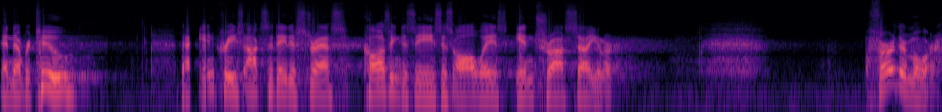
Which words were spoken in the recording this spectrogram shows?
And number two, that increased oxidative stress causing disease is always intracellular. Furthermore,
